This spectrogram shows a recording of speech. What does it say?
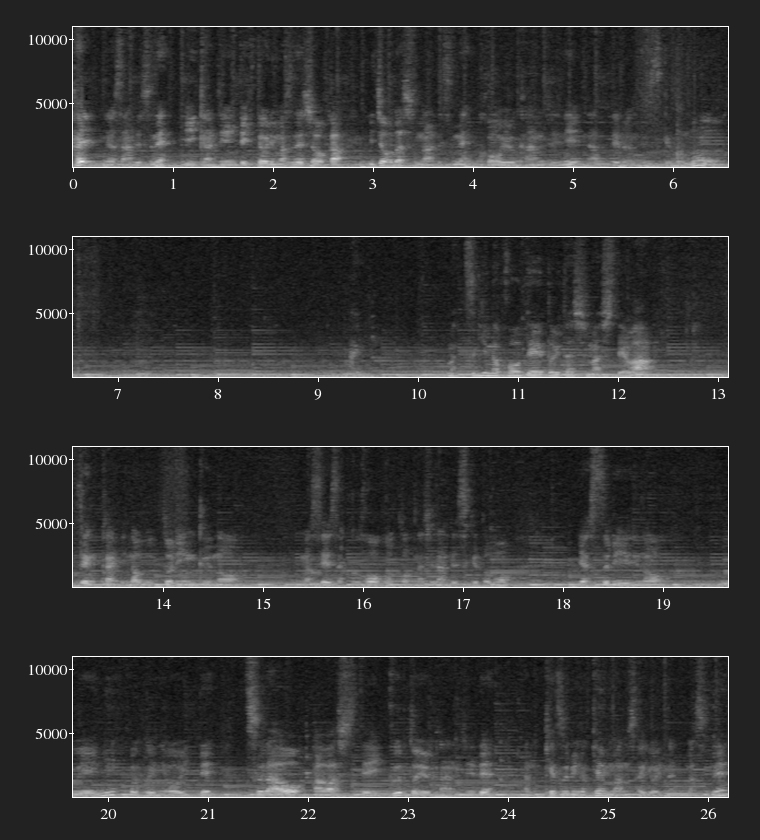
はい皆さんですねいい感じにできておりますでしょうか？一応私のはですねこういう感じになってるんですけども、はい。まあ、次の工程といたしましては前回のウッドリングの、ま、制作方法と同じなんですけどもヤスリの上にこういう風に置いて面を合わせていくという感じであの削りの研磨の作業になりますね。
